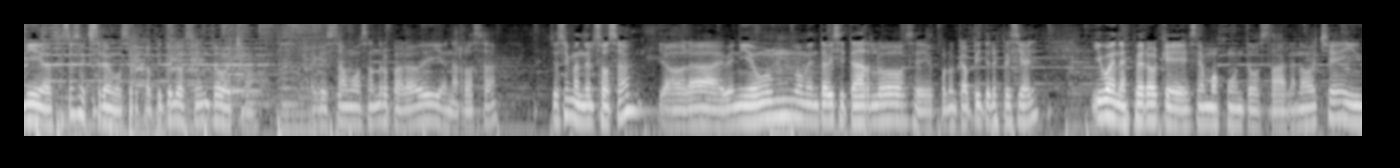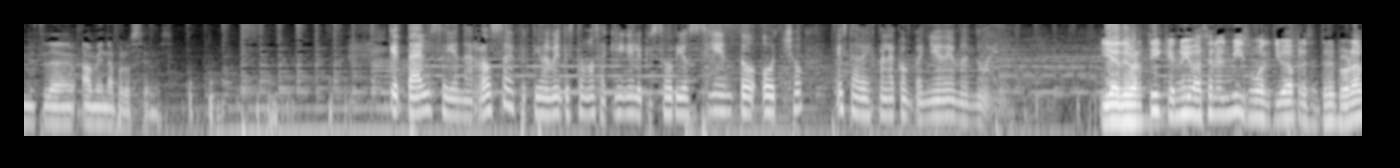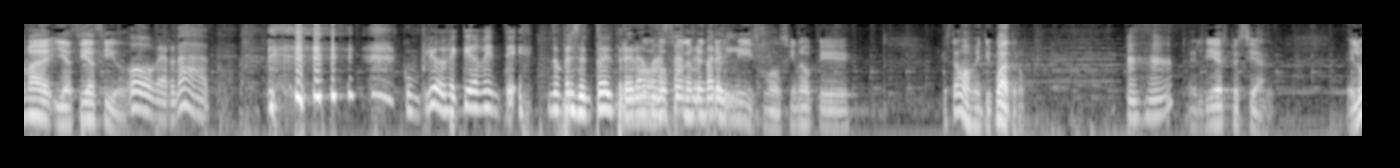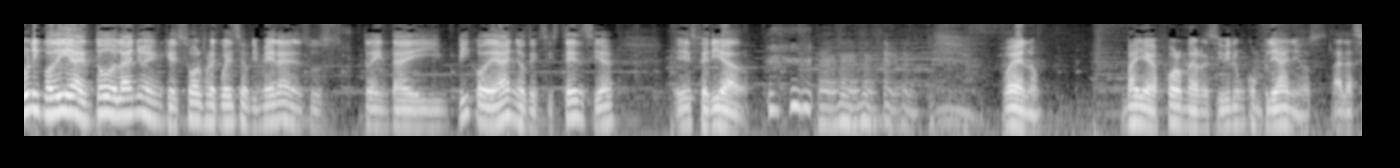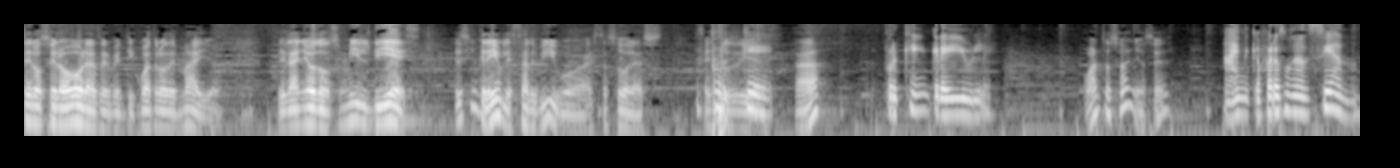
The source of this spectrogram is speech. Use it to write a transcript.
Bienvenidos, esto es Extremos, el capítulo 108. Aquí estamos Sandro Parodi y Ana Rosa. Yo soy Manuel Sosa y ahora he venido un momento a visitarlos eh, por un capítulo especial. Y bueno, espero que estemos juntos a la noche y esté amena para ustedes. ¿Qué tal? Soy Ana Rosa. Efectivamente estamos aquí en el episodio 108, esta vez con la compañía de Manuel. Y advertí que no iba a ser el mismo el que iba a presentar el programa y así ha sido. Oh, ¿verdad? Cumplió, efectivamente. No presentó el programa no, no solamente el mismo, sino que estamos 24, Ajá. el día especial. El único día en todo el año en que Sol Frecuencia Primera, en sus treinta y pico de años de existencia, es feriado. bueno, vaya forma de recibir un cumpleaños a las 00 horas del 24 de mayo del año 2010. Es increíble estar vivo a estas horas, a estos ¿Por días. qué? ¿Ah? ¿Por qué increíble? ¿Cuántos años, eh? Ay, ni que fueras un anciano.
